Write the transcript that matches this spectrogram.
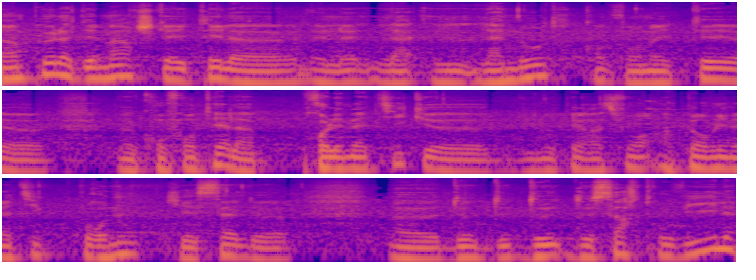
un peu la démarche qui a été la, nôtre quand on a été euh, confronté à la problématique euh, d'une opération un peu emblématique pour nous, qui est celle de, euh, de, de- de- de Sartrouville,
